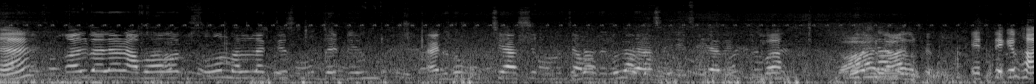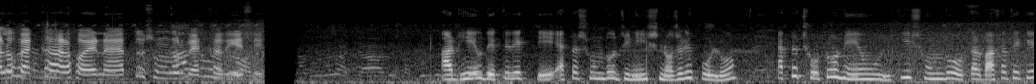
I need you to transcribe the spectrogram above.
হ্যাঁ? সকালবেলার আবহাওয়া ভীষণ ভালো লাগছে, সমুদ্রের ডিম একদম উঠছে, আসছে, মনে হচ্ছে আমাদের আসে এসে যাবে। এর থেকে ভালো ব্যাখ্যা আর হয় না, এত সুন্দর ব্যাখ্যা দিয়েছে। আর ঢেউ দেখতে দেখতে একটা সুন্দর জিনিস নজরে পড়ল, একটা ছোট নেউল, কি সুন্দর, তার বাসা থেকে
